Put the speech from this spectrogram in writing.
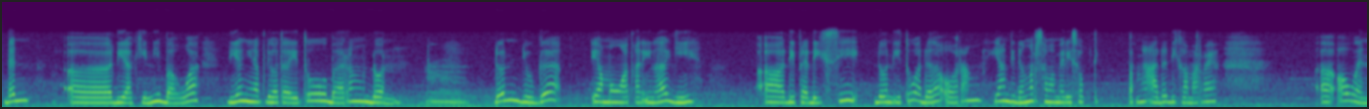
dan eh, diyakini bahwa dia nginap di hotel itu bareng Don. Mm. Don juga yang menguatkan ini lagi eh, diprediksi Don itu adalah orang yang didengar sama Mary Soptik pernah ada di kamarnya eh, Owen.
